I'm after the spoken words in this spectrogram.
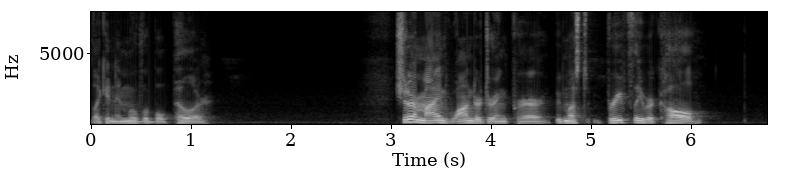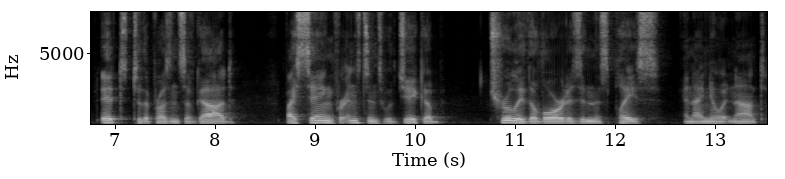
like an immovable pillar. Should our mind wander during prayer, we must briefly recall it to the presence of God by saying, for instance, with Jacob, Truly the Lord is in this place, and I knew it not.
